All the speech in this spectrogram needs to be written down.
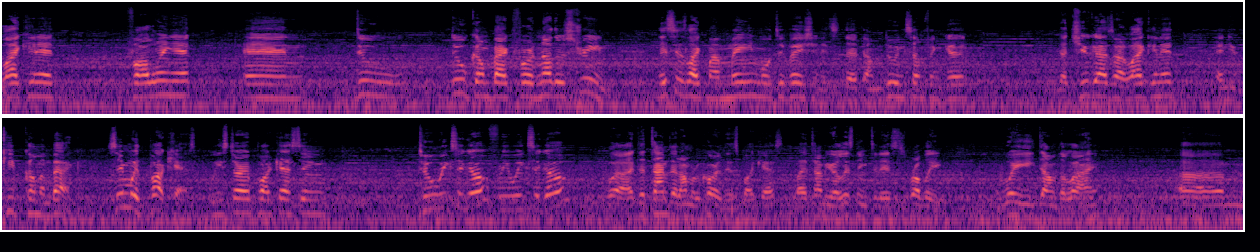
liking it, following it, and do do come back for another stream. This is like my main motivation. It's that I'm doing something good, that you guys are liking it, and you keep coming back. Same with podcast. We started podcasting two weeks ago, three weeks ago. Well, at the time that I'm recording this podcast, by the time you're listening to this, it's probably way down the line. Um,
